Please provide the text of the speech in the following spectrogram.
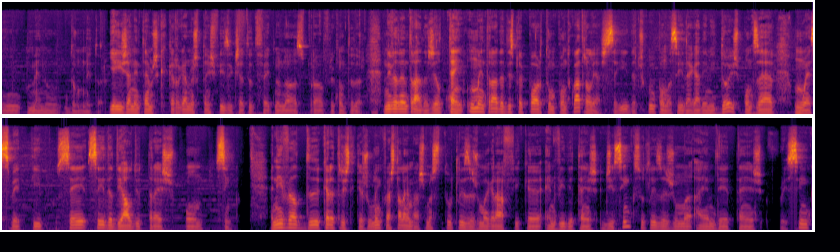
o menu do monitor. E aí já nem temos que carregar nos botões físicos, é tudo feito no nosso próprio computador. A nível de entradas, ele tem uma entrada DisplayPort 1.4, aliás, saída, desculpa, uma saída HDMI 2.0, um USB tipo C, saída de áudio 3.5. A nível de características, o link vai estar lá embaixo, mas se tu utilizas uma gráfica NVIDIA tens G5, se utilizas uma AMD tens FreeSync.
